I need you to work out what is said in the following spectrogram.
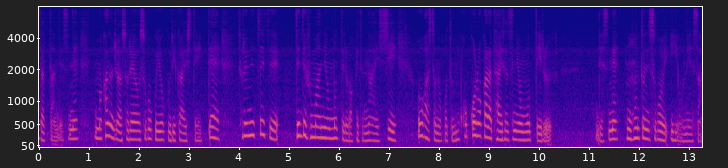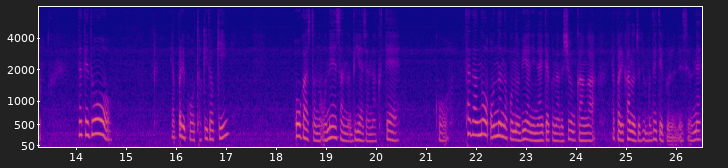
だったんですね。まあ、彼女はそれをすごくよく理解していてそれについて全然不満に思ってるわけじゃないしオーガストのことも心から大切に思っているんですねもう本当にすごいいいお姉さんだけどやっぱりこう時々オーガストのお姉さんのビアじゃなくてこうただの女の子のビアになりたくなる瞬間がやっぱり彼女にも出てくるんですよね。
